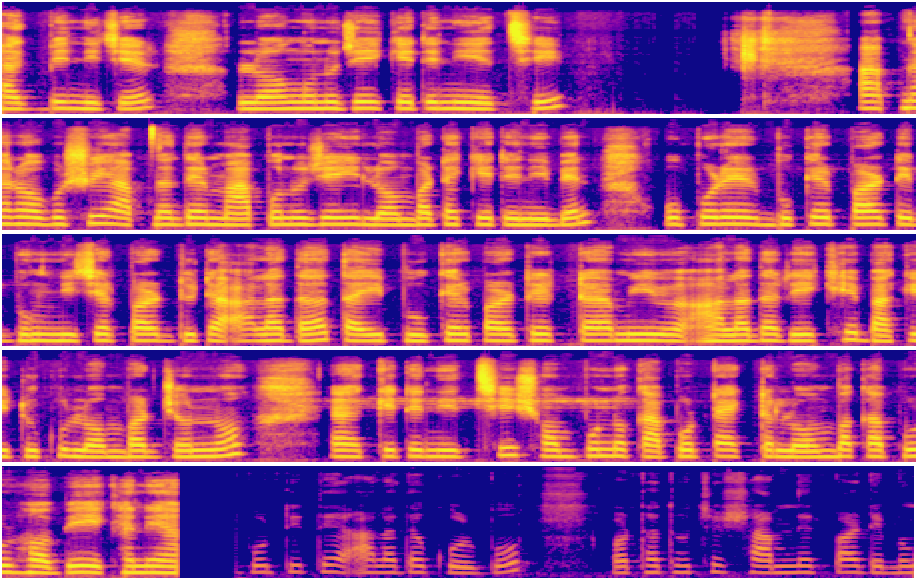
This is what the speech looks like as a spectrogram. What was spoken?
থাকবে নিচের, লং অনুযায়ী কেটে নিয়েছি। আপনারা অবশ্যই আপনাদের মাপ অনুযায়ী লম্বাটা কেটে নেবেন। উপরের বুকের পার্ট এবং নিচের পার্ট দুইটা আলাদা, তাই বুকের পার্টেরটা আমি আলাদা রেখে বাকিটুকু লম্বার জন্য কেটে নিচ্ছি। সম্পূর্ণ কাপড়টা একটা লম্বা কাপড় হবে। এখানে কাপড়টিতে আলাদা করব। অর্থাৎ হচ্ছে সামনের পার্ট এবং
